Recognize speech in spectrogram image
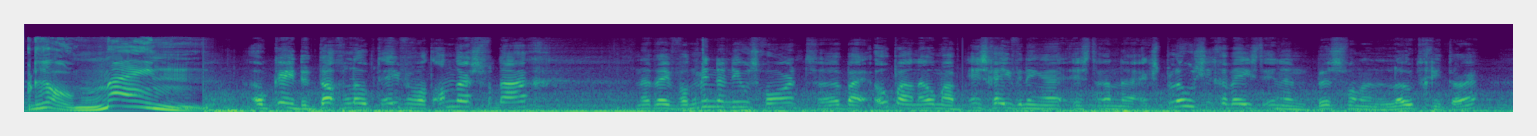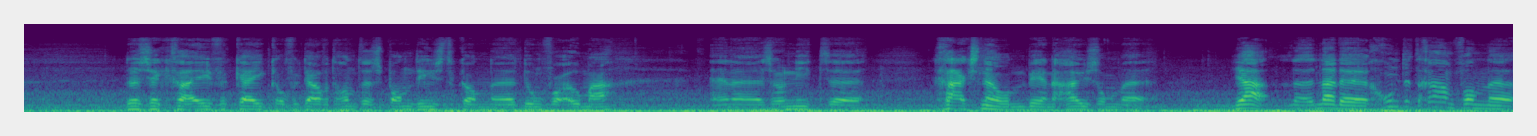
Romein. Oké, de dag loopt even wat anders vandaag. Net even wat minder nieuws gehoord. Eh, bij opa en oma in Scheveningen is er een eh, explosie geweest in een bus van een loodgieter. Dus ik ga even kijken of ik daar wat hand- en spandiensten kan eh, doen voor oma. En eh, zo niet, eh, ga ik snel weer naar huis om eh, ja, naar de groente te gaan van eh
